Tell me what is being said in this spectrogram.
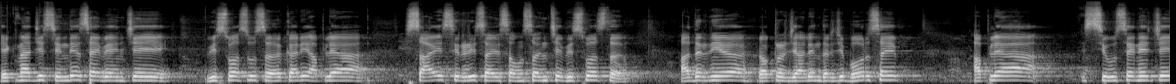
एकनाथजी शिंदे साहेब यांचे विश्वासू सहकारी आपल्या साई शिर्डी साई संस्थांचे विश्वस्त आदरणीय डॉक्टर जालिंदरजी भोर साहेब आपल्या शिवसेनेचे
